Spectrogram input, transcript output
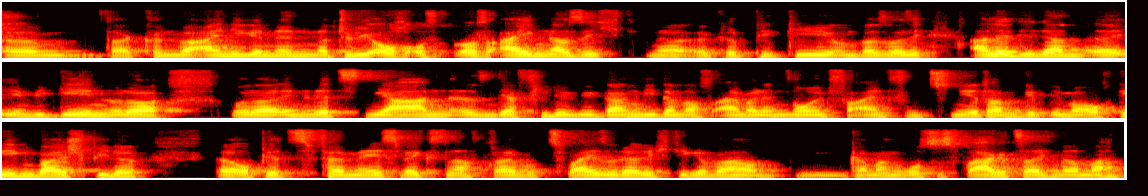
Ähm, da können wir einige nennen, natürlich auch aus, aus eigener Sicht, ne, Gripicki und was weiß ich. Alle, die dann äh, irgendwie gehen oder, oder in den letzten Jahren äh, sind ja viele gegangen, die dann auf einmal im neuen Verein funktioniert haben. Gibt immer auch Gegenbeispiele. Äh, ob jetzt Vermeys Wechsel nach Freiburg 2 so der richtige war, kann man ein großes Fragezeichen dran machen.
